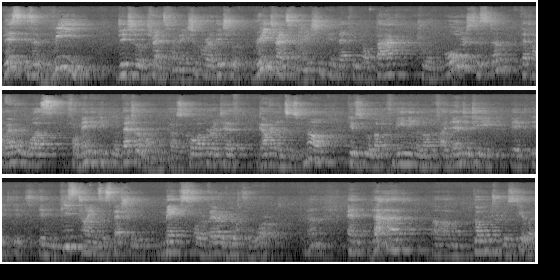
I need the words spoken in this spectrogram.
this is a re-digital transformation or a digital re-transformation in that we go back to an older system that, however, was for many people a better one because cooperative governance, as you know, gives you a lot of meaning, a lot of identity. It, it, it in peace times especially, makes for a very beautiful world. Yeah? And that um, got introduced here, but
